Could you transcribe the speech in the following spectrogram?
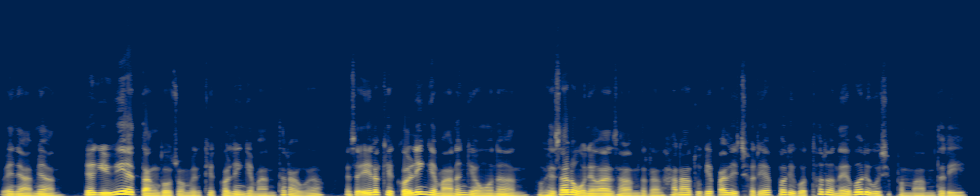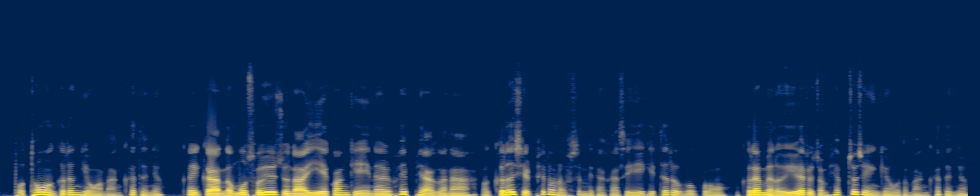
왜냐하면 여기 위에 땅도 좀 이렇게 걸린 게 많더라고요. 그래서 이렇게 걸린 게 많은 경우는 회사를 운영하는 사람들은 하나 두 개 빨리 처리해버리고 털어내버리고 싶은 마음들이 보통은 그런 경우가 많거든요. 그러니까 너무 소유주나 이해관계인을 회피하거나 뭐 그러실 필요는 없습니다. 가서 얘기 들어보고 그러면 의외로 좀 협조적인 경우도 많거든요.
